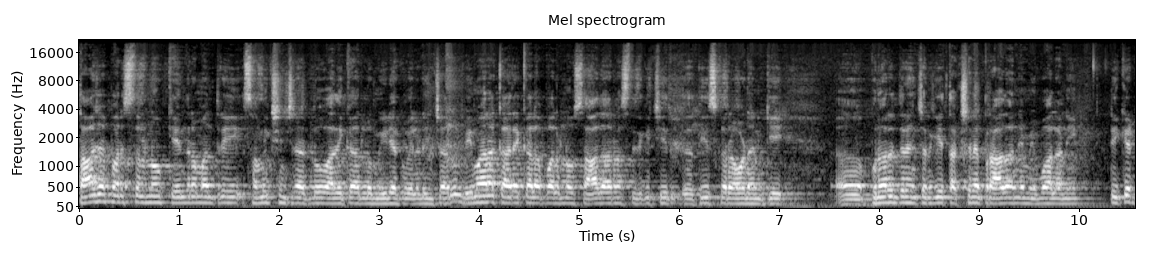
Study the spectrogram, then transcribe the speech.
తాజా పరిస్థితులను కేంద్ర మంత్రి సమీక్షించినట్లు అధికారులు మీడియాకు వెల్లడించారు. విమాన కార్యకలాపాలను సాధారణ స్థితికి చీ- తీసుకురావడానికి పునరుద్ధరించడానికి తక్షణ ప్రాధాన్యం ఇవ్వాలని టికెట్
